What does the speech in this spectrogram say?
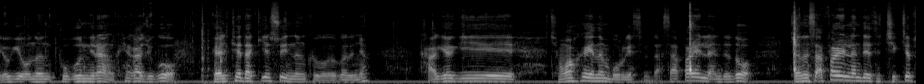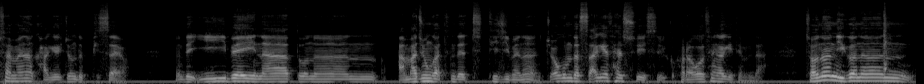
여기 오는 부분이랑 해가지고 벨트에다 낄 수 있는 그거거든요. 가격이 정확하게는 모르겠습니다. 사파리랜드도 저는 사파리랜드에서 직접 사면 가격이 좀 더 비싸요. 근데 이베이나 또는 아마존 같은 데 뒤지면은 조금 더 싸게 살 수 있을 거라고 생각이 됩니다. 저는 이거는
